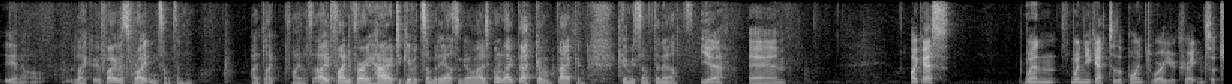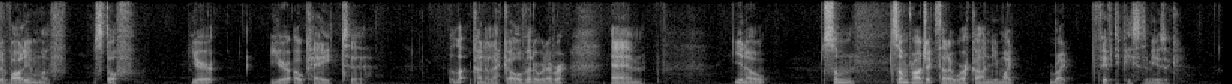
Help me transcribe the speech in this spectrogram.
you know, like if I was writing something I'd like final. I'd find it very hard to give it somebody else and go, I don't like that, come back and give me something else. Yeah. Um I guess when when you get to the point where you're creating such a volume of stuff, you're you're okay to let, kind of let go of it or whatever. Um you know, some some projects that I work on, you might write 50 pieces of music.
